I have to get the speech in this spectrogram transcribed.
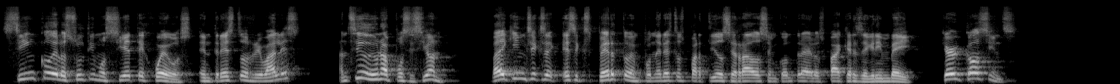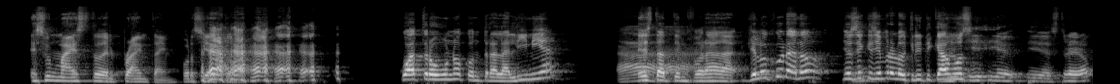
cinco de los últimos siete juegos entre estos rivales han sido de una posición. Vikings es, experto en poner estos partidos cerrados en contra de los Packers de Green Bay. Kirk Cousins es un maestro del primetime, por cierto. 4-1 contra la línea esta ah. temporada. Qué locura, ¿no? Yo sé que siempre lo criticamos. Y, straight up.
